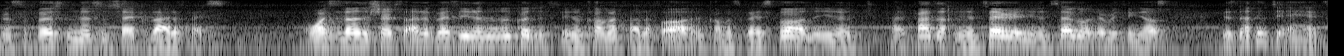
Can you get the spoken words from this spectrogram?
That's the first one that's the shape of the Aleph Beis. Once you learn the shapes of the Aleph Beis, you learn the Nukudas. You know, Kamat Aleph and Kamat Base and then you know Patach, and know Tzeri, and know Segel, and everything else. There's nothing to add.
